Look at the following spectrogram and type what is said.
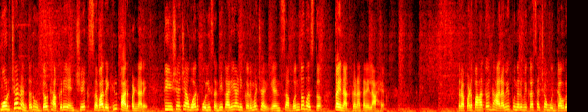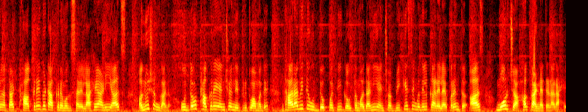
मोर्चानंतर उद्धव ठाकरे यांची एक सभा देखील पार पडणार आहे. तीनशेच्या वर पोलीस अधिकारी आणि कर्मचारी यांचा बंदोबस्त तैनात करण्यात आलेला आहे. तर आपण पाहतो धारावी पुनर्विकासाच्या मुद्द्यावरून आता ठाकरे गट आक्रमक झालेला आहे आणि याच अनुषंगानं उद्धव ठाकरे यांच्या नेतृत्वामध्ये धारावी ते उद्योगपती गौतम अदानी यांच्या बीकेसीमधील कार्यालयापर्यंत आज मोर्चा हा काढण्यात येणार आहे.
